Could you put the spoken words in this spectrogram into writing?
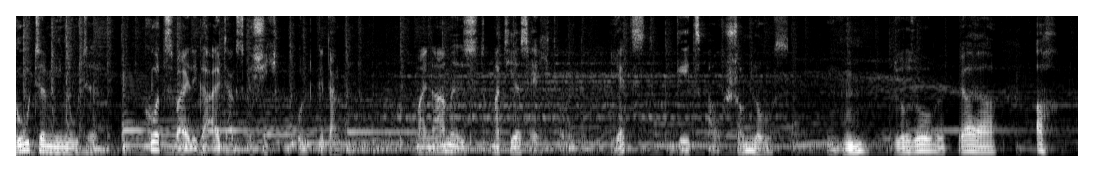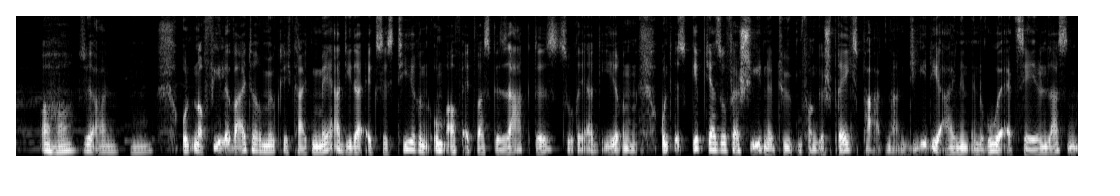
Gute Minute. Kurzweilige Alltagsgeschichten und Gedanken. Mein Name ist Matthias Hecht und jetzt geht's auch schon los. Mhm, so, so, ja, ja. Ach, Aha, sieh an. Hm. Und noch viele weitere Möglichkeiten mehr, die da existieren, um auf etwas Gesagtes zu reagieren. Und es gibt ja so verschiedene Typen von Gesprächspartnern, die, die einen in Ruhe erzählen lassen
